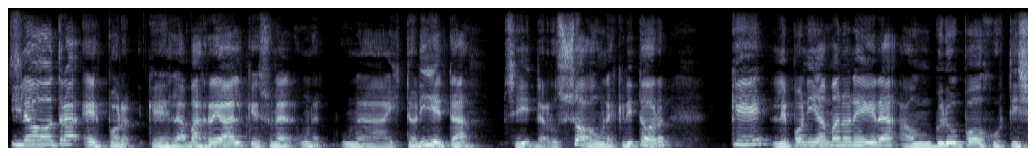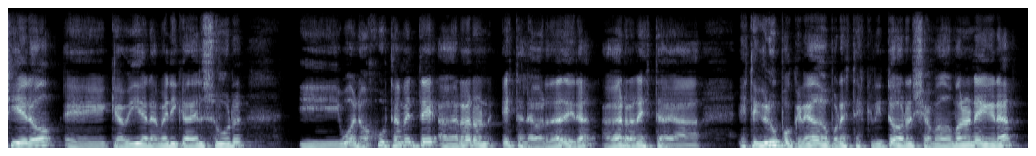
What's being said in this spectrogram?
Y la otra es por, que es la más real, que es una, historieta ¿sí? de Rousseau, un escritor, que le ponía mano negra a un grupo justiciero eh, que había en América del Sur. Y bueno, justamente agarraron, esta es la verdadera, agarran esta, este grupo creado por este escritor llamado Mano Negra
